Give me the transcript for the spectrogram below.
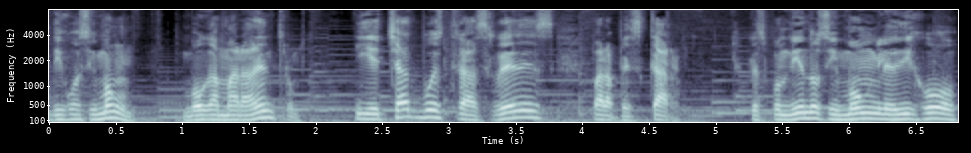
dijo a Simón, boga mar adentro, y echad vuestras redes para pescar. Respondiendo Simón le dijo,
